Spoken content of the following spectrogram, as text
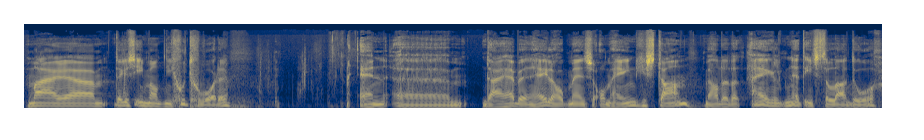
Maar eh, er is iemand niet goed geworden. En ehm, daar hebben een hele hoop mensen omheen gestaan. We hadden dat eigenlijk net iets te laat door.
